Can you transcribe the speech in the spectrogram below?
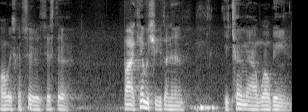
always consider just the biochemistry going to determine our well-being.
